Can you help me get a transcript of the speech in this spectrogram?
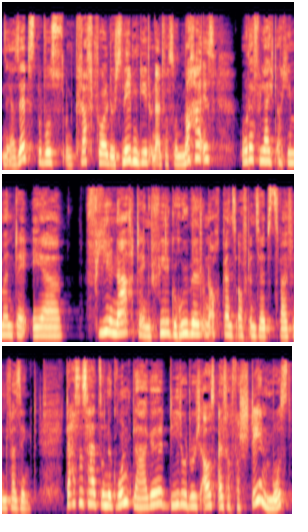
ja, selbstbewusst und kraftvoll durchs Leben geht und einfach so ein Macher ist, oder vielleicht auch jemand, der eher viel nachdenkt, viel grübelt und auch ganz oft in Selbstzweifeln versinkt. Das ist halt so eine Grundlage, die du durchaus einfach verstehen musst,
